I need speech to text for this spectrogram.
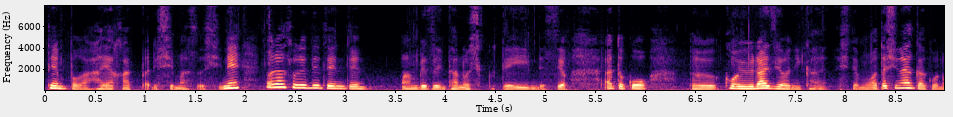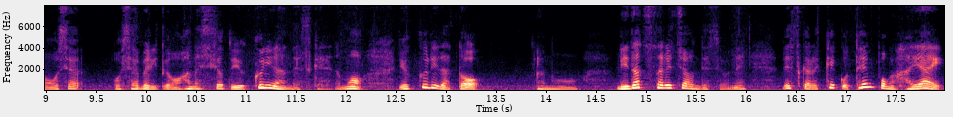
テンポが速かったりしますしね。それはそれで全然、まあ、別に楽しくていいんですよ。あとこう、こういうラジオに関しても、私なんかこのおしゃ、おしゃべりというかお話ししようとゆっくりなんですけれども、ゆっくりだと、あの、離脱されちゃうんですよね。ですから結構テンポが速い、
